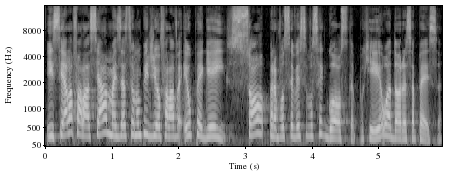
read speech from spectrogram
E se ela falasse, ah, mas essa eu não pedi, eu falava, eu peguei só para você ver se você gosta, porque eu adoro essa peça.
